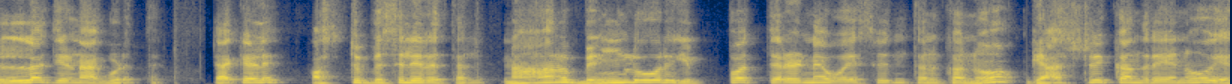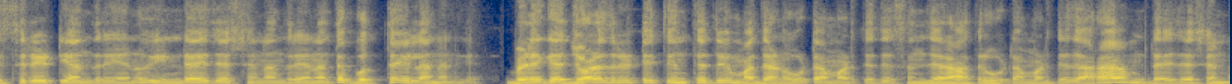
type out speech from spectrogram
ಎಲ್ಲ ಜೀರ್ಣ ಆಗ್ಬಿಡುತ್ತೆ. ಯಾಕೆ ಹೇಳಿ? ಅಷ್ಟು ಬಿಸಿಲಿರುತ್ತೆ ಅಲ್ಲಿ ನಾನು ಬೆಂಗಳೂರು ಇಪ್ಪತ್ತೆರಡನೇ ವಯಸ್ಸಿನ ತನಕನು ಗ್ಯಾಸ್ಟ್ರಿಕ್ ಅಂದ್ರೆ ಏನು, ಎಸಿಡಿಟಿ ಅಂದ್ರೆ ಏನು, ಇಂಡೈಜೆಷನ್ ಅಂದ್ರೆ ಏನಂತ ಗೊತ್ತೇ ಇಲ್ಲ ನನಗೆ. ಬೆಳಿಗ್ಗೆ ಜೋಳದ ರೊಟ್ಟಿ ತಿಂತಿದ್ವಿ, ಮಧ್ಯಾಹ್ನ ಊಟ ಮಾಡ್ತಿದ್ವಿ, ಸಂಜೆ ರಾತ್ರಿ ಊಟ ಮಾಡ್ತಿದ್ವಿ, ಆರಾಮ್ ಡೈಜೆಷನ್.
